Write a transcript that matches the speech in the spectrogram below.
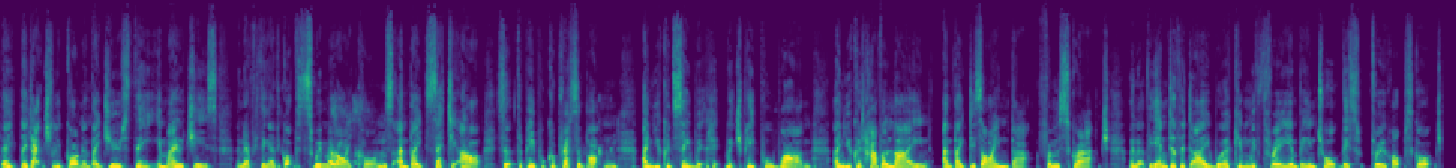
They, they'd actually gone and they'd used the emojis and everything. And they'd got the swimmer icons and they'd set it up so that the people could press a button and you could see which, which people won and you could have a lane. And they designed that from scratch. And at the end of the day, working with three and being taught this through hopscotch,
